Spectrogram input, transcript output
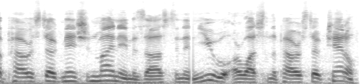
up, Power Stoke Nation? My name is Austin, and you are watching the Power Stoke channel.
